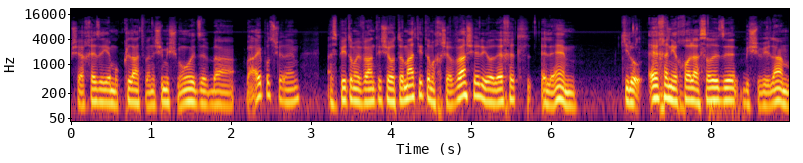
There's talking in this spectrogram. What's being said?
שאחרי זה יהיה מוקלט ואנשים ישמעו את זה באייפוס שלהם, אז פתאום הבנתי שאוטומטית המחשבה שלי הולכת אליהם. כאילו, איך אני יכול לעשות את זה בשבילם?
